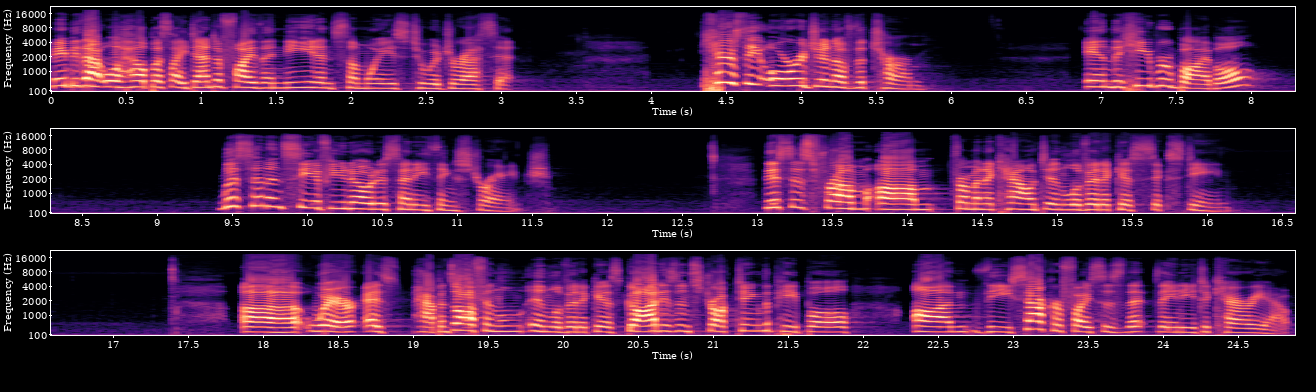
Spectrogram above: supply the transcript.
Maybe that will help us identify the need and some ways to address it. Here's the origin of the term. In the Hebrew Bible, listen and see if you notice anything strange. This is from, um, from an account in Leviticus 16. Uh, where, as happens often in Leviticus, God is instructing the people on the sacrifices that they need to carry out.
